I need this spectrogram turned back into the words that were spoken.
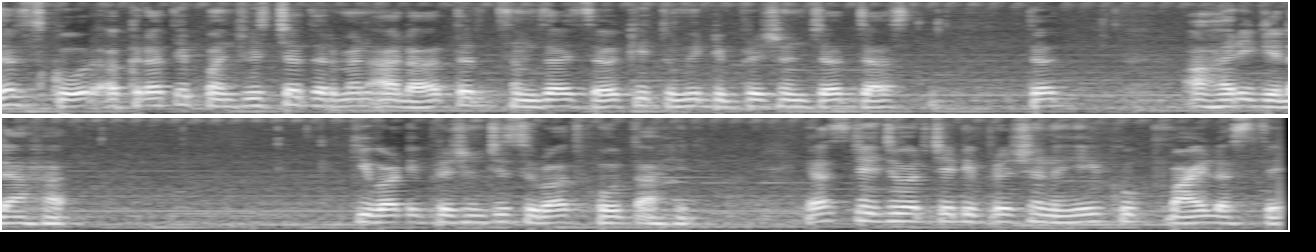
जर स्कोर अकरा ते पंचवीसच्या दरम्यान आला तर समजायचं की तुम्ही डिप्रेशनच्या जास्त आहारी गेल्या आहात किंवा डिप्रेशनची सुरुवात होत आहे. या स्टेजवरचे डिप्रेशनही खूप माइल्ड असते.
